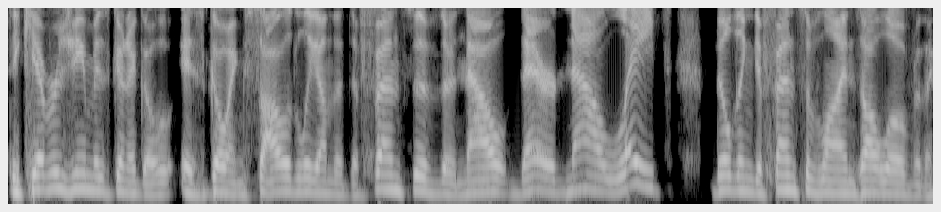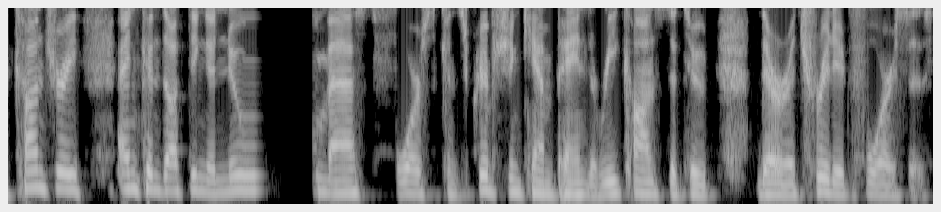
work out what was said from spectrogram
The Kiev regime is going to go is going solidly on the defensive. They're now they're now late building defensive lines all over the country and conducting a new mass forced conscription campaign to reconstitute their retreated forces.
